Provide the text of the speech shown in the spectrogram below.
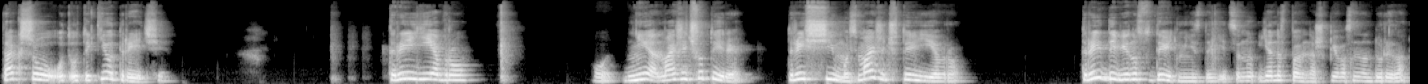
Так що, от, от такі от речі. 3 євро. От. Ні, майже 4. 3 з майже 4 євро. 3,99, мені здається. Ну, я не впевнена, щоб я вас не надурила.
